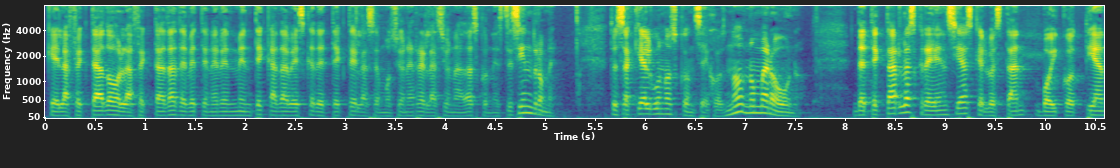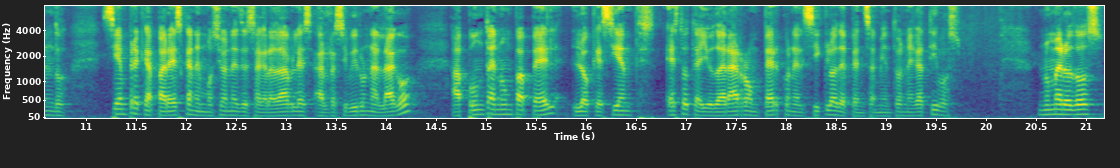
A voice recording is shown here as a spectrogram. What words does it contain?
que el afectado o la afectada debe tener en mente cada vez que detecte las emociones relacionadas con este síndrome. Entonces aquí algunos consejos, ¿no? Número uno, detectar las creencias que lo están boicoteando. Siempre que aparezcan emociones desagradables al recibir un halago, apunta en un papel lo que sientes. Esto te ayudará a romper con el ciclo de pensamientos negativos. Número dos,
